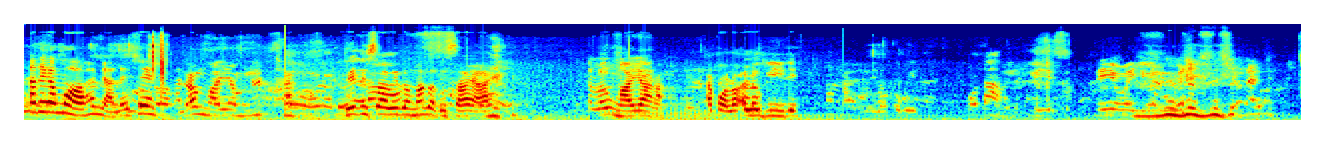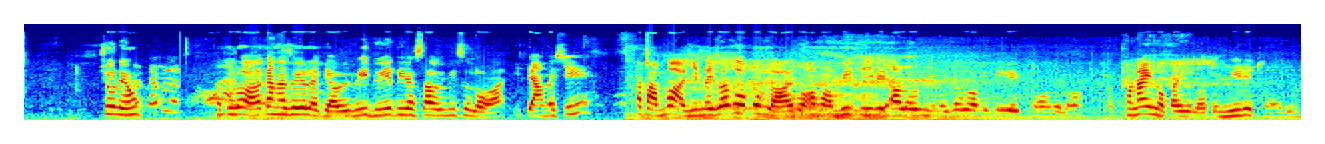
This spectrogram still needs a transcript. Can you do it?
အဲ့ဒီအမဟဲ့မြလဲရှင်းလောက်မရမီဒီသစားပြီးတော့မကောသေးစားရတလုံး900လားအကောတော့အလုတ်ကြီးတယ် နေရဝယူချိုးနေအောင်အခုတော့ကနဆေးလည်းပြဝပြီးဒွေးသီးတဲ့စောက်ပြီးဆိုတော့ပြမရှင်အဖမညမေစောတော့ပုတ်လာတော့အမမီတီးလေးအလုံးညမေစောတော့မီတီးလေးထုံးတယ်လို့ခနိုင်တော့ပိုက်လို့တော့မီးလေးထုံးတယ်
